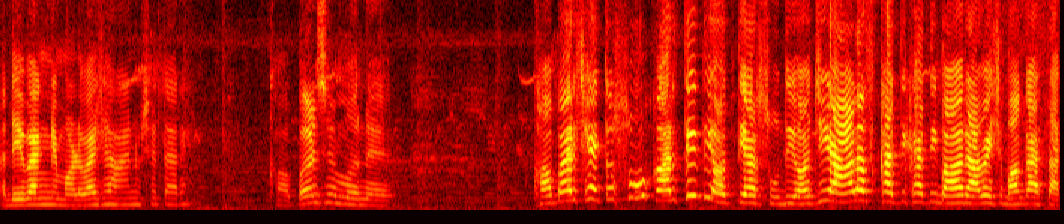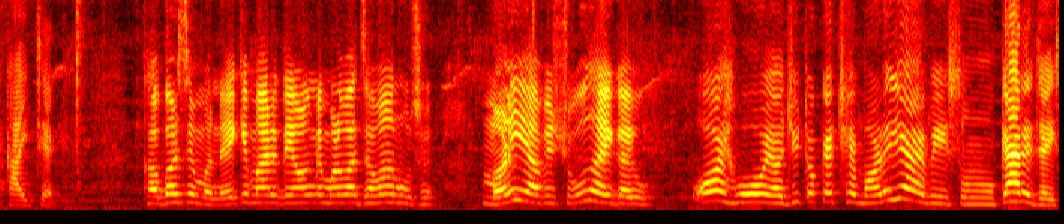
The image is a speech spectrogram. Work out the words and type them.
આ દેવાંગને મળવા જવાનું છે તારે. ખબર છે મને. ખબર છે તો શું કરતી હતી અત્યાર સુધી? હજી આળસ ખાતી ખાતી બહાર આવે છે બગાસા ખાય છે. ખબર છે મને કે મારે દેવાંગને મળવા જવાનું છે. મળી આવી શું થઈ ગયું? ઓય હોય હજી તો કે છે મળી આવીશ. હું ક્યારે જઈશ?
